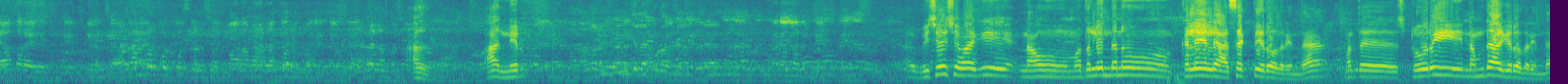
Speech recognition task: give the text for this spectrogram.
ಯಾವ ಆ ಇದೆ ನಿಮಗೆ ಎಕ್ಸ್ಪೀರಿಯನ್ಸ್ ಸನ್ಮಾನ ಮಾಡುವಾಗ ನಿಮ್ಮ ಜೊತೆ ಅಷ್ಟೇ ಅದು ಆ ನಿರ್ ವಿಶೇಷವಾಗಿ ನಾವು ಮೊದಲಿಂದನೂ ಕಲೆಯಲ್ಲಿ ಆಸಕ್ತಿ ಇರೋದರಿಂದ ಮತ್ತು ಸ್ಟೋರಿ ನಮ್ಮದೇ ಆಗಿರೋದರಿಂದ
